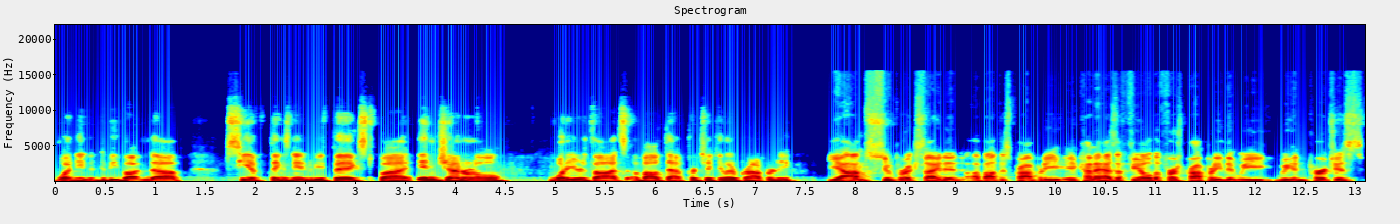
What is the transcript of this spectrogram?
what needed to be buttoned up, see if things needed to be fixed. But in general, what are your thoughts about that particular property? Yeah, I'm super excited about this property. It kind of has a feel. The first property that we we had purchased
